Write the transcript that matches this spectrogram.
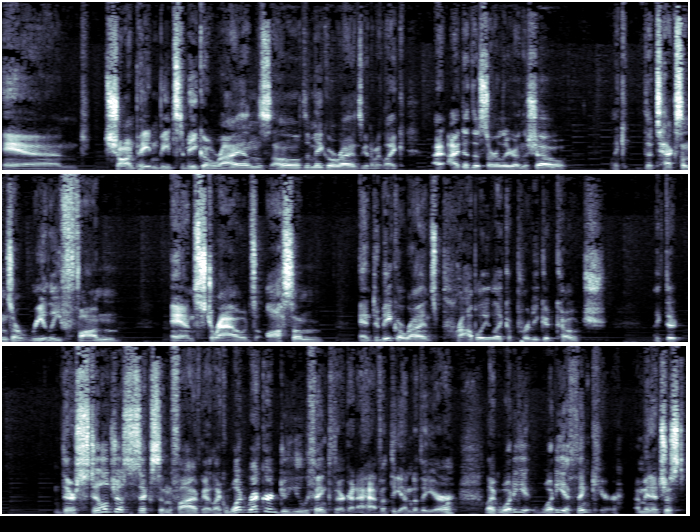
And Sean Payton beats DeMeco Ryans. Oh, DeMeco Ryans going to win. Like I, I did this earlier in the show. Like the Texans are really fun, and Stroud's awesome, and DeMeco Ryans probably like a pretty good coach. Like they're they're still just six and five. Like, what record do you think they're going to have at the end of the year? Like, what do you what do you think here? I mean, it just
